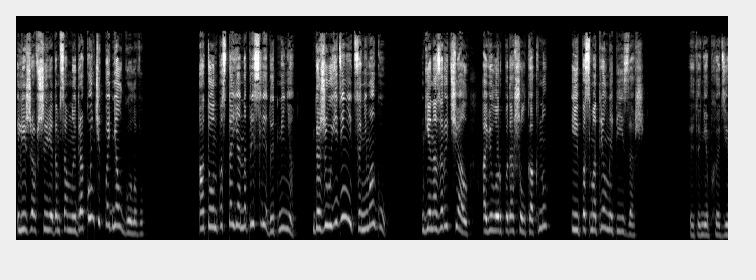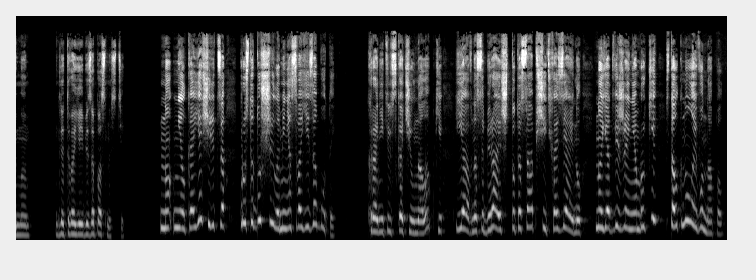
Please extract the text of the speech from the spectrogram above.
Лежавший рядом со мной дракончик поднял голову. А то он постоянно преследует меня, даже уединиться не могу. Гена зарычал, а Велор подошел к окну и посмотрел на пейзаж. Это необходимо для твоей безопасности. Но мелкая ящерица просто душила меня своей заботой. Хранитель вскочил на лапки, явно собираясь что-то сообщить хозяину, но я движением руки столкнула его на пол.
